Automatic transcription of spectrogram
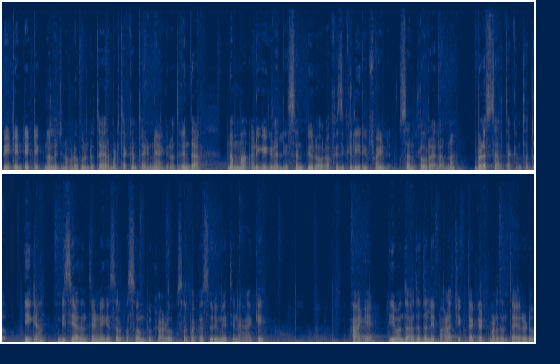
ಪೇಟೆಂಟೆಡ್ ಟೆಕ್ನಾಲಜಿನ ಹೊಡಗೊಂಡು ತಯಾರು ಮಾಡ್ತಕ್ಕಂಥ ಎಣ್ಣೆ ಆಗಿರೋದ್ರಿಂದ ನಮ್ಮ ಅಡುಗೆಗಳಲ್ಲಿ ಸನ್ಪ್ಯೂರ್ ಅವರ ಫಿಸಿಕಲಿ ರಿಫೈನ್ಡ್ ಸನ್ಫ್ಲವರ್ ಆಯಿಲನ್ನು ಬಳಸ್ತಾ ಇರ್ತಕ್ಕಂಥದ್ದು. ಈಗ ಬಿಸಿಯಾದಂಥ ಎಣ್ಣೆಗೆ ಸ್ವಲ್ಪ ಸೋಂಪು ಕಾಳು, ಸ್ವಲ್ಪ ಕಸೂರಿ ಮೇತಿನ ಹಾಕಿ, ಹಾಗೆ ಈ ಒಂದು ಹದದಲ್ಲಿ ಬಹಳ ಚಿಕ್ಕದಾಗಿ ಕಟ್ ಮಾಡಿದಂಥ ಎರಡು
